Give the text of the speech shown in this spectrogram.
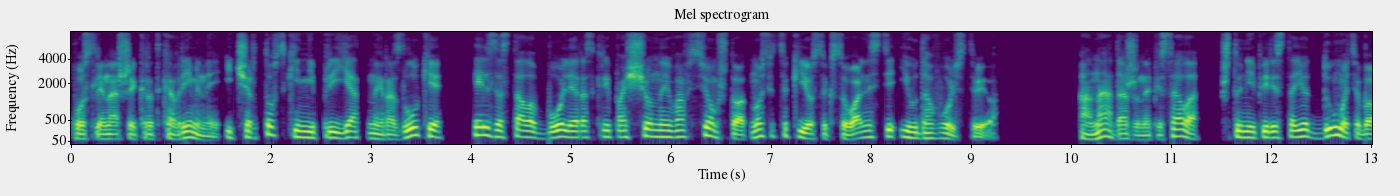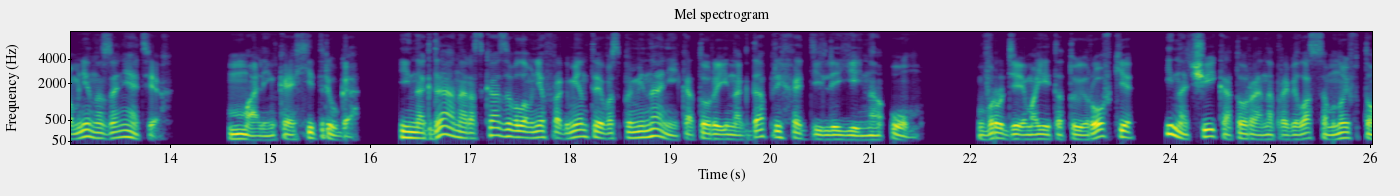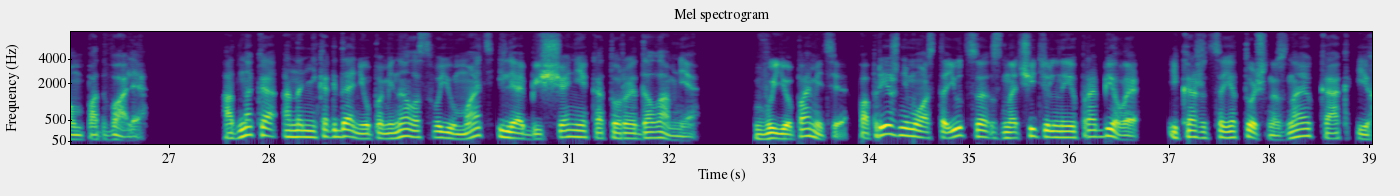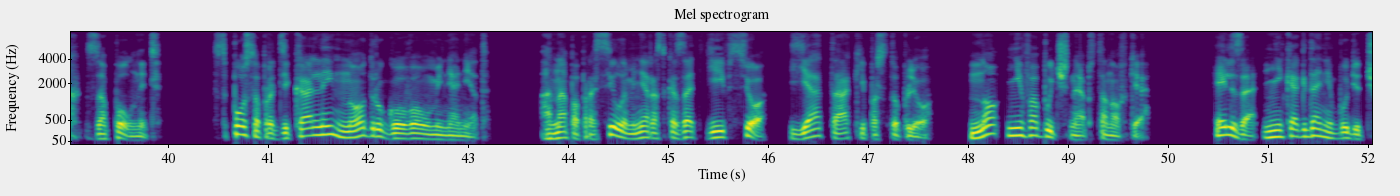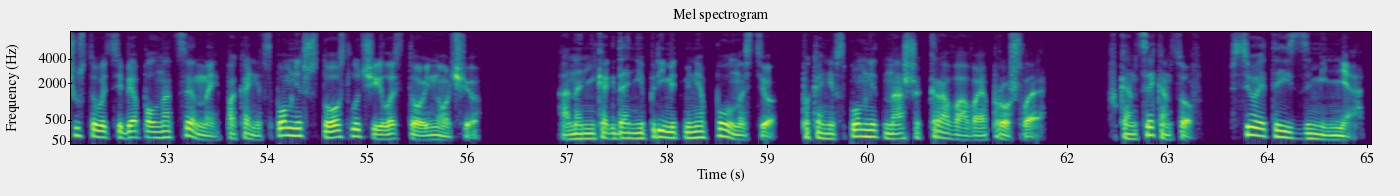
После нашей кратковременной и чертовски неприятной разлуки — Эльза стала более раскрепощенной во всем, что относится к ее сексуальности и удовольствию. Она даже написала, что не перестает думать обо мне на занятиях. Маленькая хитрюга. Иногда она рассказывала мне фрагменты воспоминаний, которые иногда приходили ей на ум. Вроде моей татуировки и ночей, которые она провела со мной в том подвале. Однако она никогда не упоминала свою мать или обещание, которое дала мне — в ее памяти по-прежнему остаются значительные пробелы, и, кажется, я точно знаю, как их заполнить. Способ радикальный, но другого у меня нет. Она попросила меня рассказать ей все, я так и поступлю. Но не в обычной обстановке. Эльза никогда не будет чувствовать себя полноценной, пока не вспомнит, что случилось той ночью. Она никогда не примет меня полностью, пока не вспомнит наше кровавое прошлое. В конце концов, все это из-за меня.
